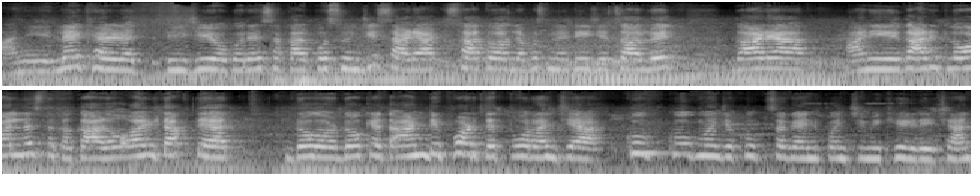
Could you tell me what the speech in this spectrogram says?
आणि लय खेळल्यात डीजे वगैरे. सकाळपासूनची साडेआठ सात वाजल्यापासून डीजे चालू आहेत. गाड्या आणि गाडीतलं ऑइल नसतं का? काळं ऑइल टाकतात. डो डोक्यात अंडी फोडतात पोरांच्या. खूप खूप म्हणजे खूप सगळ्यांनी पंचमी खेळली छान.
